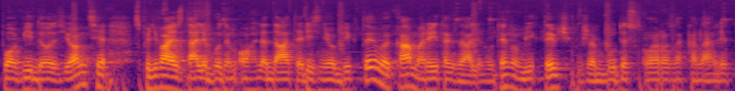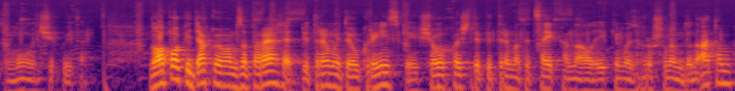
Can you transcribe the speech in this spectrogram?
по відеозйомці. Сподіваюсь, далі будемо оглядати різні об'єктиви, камери і так далі. Один об'єктивчик вже буде скоро на каналі, тому очікуйте. Ну а поки дякую вам за перегляд. Підтримуйте українське. Якщо ви хочете підтримати цей канал якимось грошовим донатом,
